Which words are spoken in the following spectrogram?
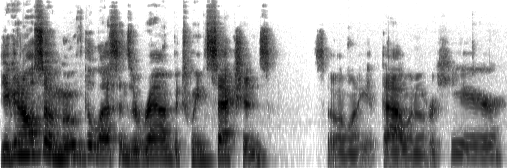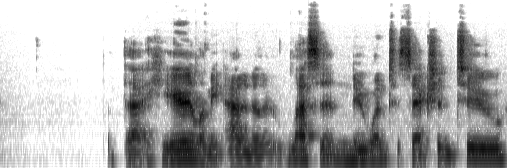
You can also move the lessons around between sections. So I want to get that one over here. Put that here. Let me add another lesson, new one to section 2.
